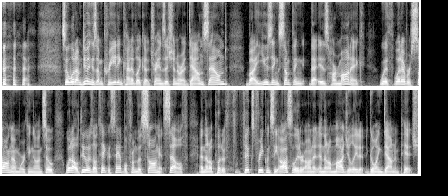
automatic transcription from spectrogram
So what I'm doing is I'm creating kind of like a transition or a down sound by using something that is harmonic with whatever song I'm working on. So what I'll do is I'll take a sample from the song itself and then I'll put a fixed frequency oscillator on it and then I'll modulate it going down in pitch.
